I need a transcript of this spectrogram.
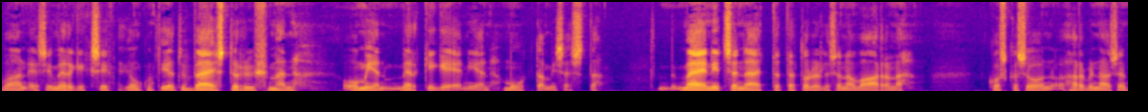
vaan esimerkiksi jonkun tietyn väestöryhmän omien merkkigeenien muuttamisesta. Mä en itse näe tätä todellisena vaarana, koska se on harvinaisen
